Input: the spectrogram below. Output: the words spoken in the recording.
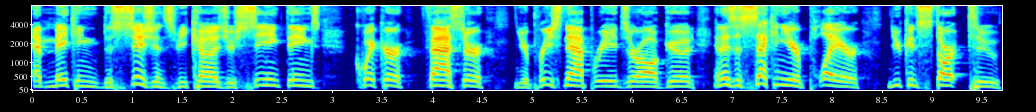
at making decisions because you're seeing things quicker, faster. Your pre snap reads are all good. And as a second year player, you can start to,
